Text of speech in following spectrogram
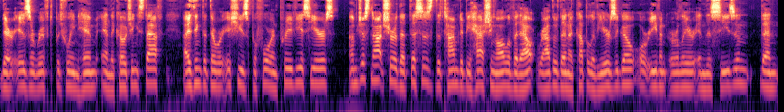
there is a rift between him and the coaching staff. I think that there were issues before in previous years. I'm just not sure that this is the time to be hashing all of it out rather than a couple of years ago or even earlier in this season. Then,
